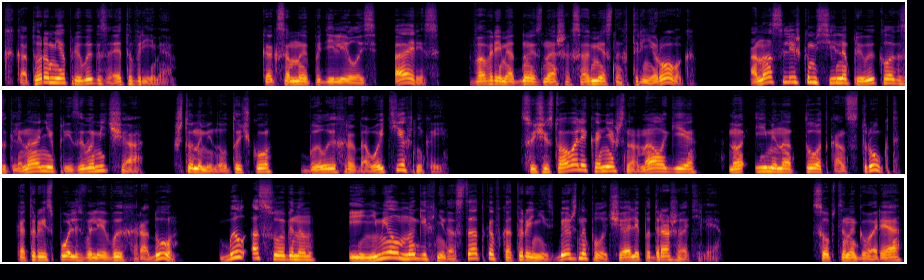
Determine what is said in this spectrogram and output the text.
к которым я привык за это время. Как со мной поделилась Айрис во время одной из наших совместных тренировок, она слишком сильно привыкла к заклинанию призыва меча, что на минуточку было их родовой техникой. Существовали, конечно, аналоги, но именно тот конструкт, который использовали в их роду, был особенным и не имел многих недостатков, которые неизбежно получали подражатели. Собственно говоря,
